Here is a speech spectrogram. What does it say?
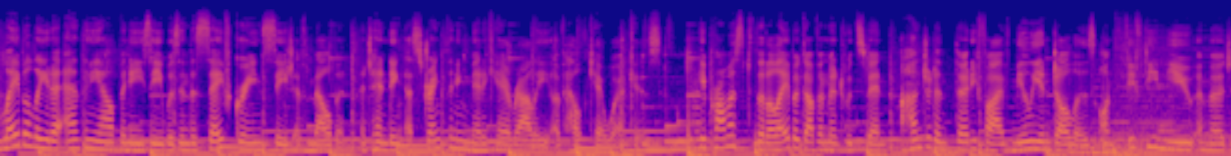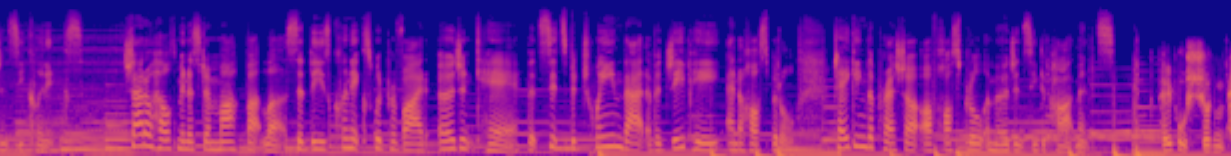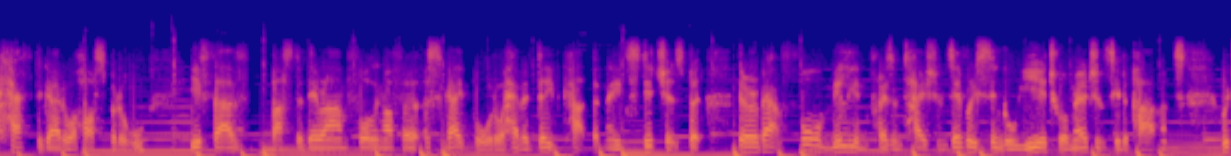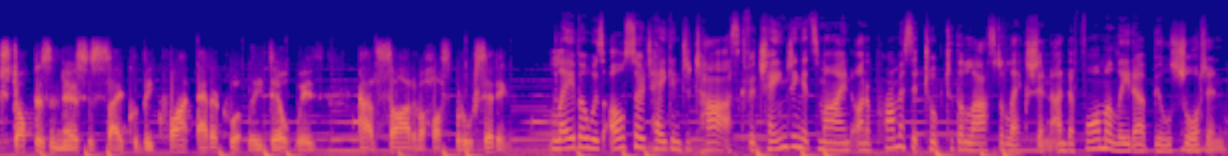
Labor leader Anthony Albanese was in the safe Green seat of Melbourne, attending a strengthening Medicare rally of healthcare workers. He promised that a Labor government would spend $135 million on 50 new emergency clinics. Shadow Health Minister Mark Butler said these clinics would provide urgent care that sits between that of a GP and a hospital, taking the pressure off hospital emergency departments. People shouldn't have to go to a hospital if they've busted their arm falling off a, a, skateboard or have a deep cut that needs stitches. But there are about 4 million presentations every single year to emergency departments, which doctors and nurses say could be quite adequately dealt with outside of a hospital setting. Labor was also taken to task for changing its mind on a promise it took to the last election under former leader Bill Shorten.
